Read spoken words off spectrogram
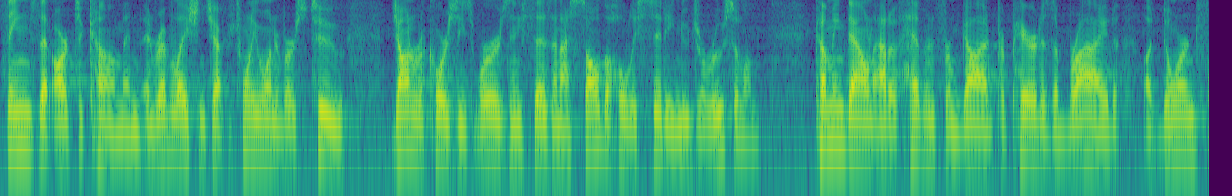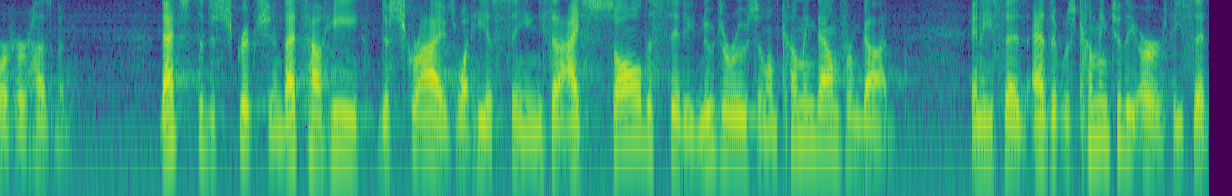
things that are to come. And in Revelation chapter 21 and verse 2, John records these words and he says, And I saw the holy city, New Jerusalem, coming down out of heaven from God, prepared as a bride adorned for her husband. That's the description. That's how he describes what he is seeing. He said, I saw the city, New Jerusalem, coming down from God. And he says, as it was coming to the earth, he said,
